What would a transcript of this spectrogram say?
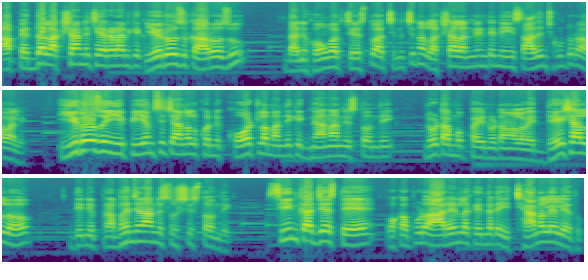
ఆ పెద్ద లక్ష్యాన్ని చేరడానికి ఏ రోజుకు ఆ రోజు దాన్ని హోంవర్క్ చేస్తూ ఆ చిన్న చిన్న లక్ష్యాలన్నింటినీ సాధించుకుంటూ రావాలి. ఈరోజు ఈ పిఎంసి ఛానల్ కొన్ని కోట్ల మందికి జ్ఞానాన్ని ఇస్తోంది. నూట ముప్పై నూట నలభై దేశాల్లో దీన్ని ప్రభంజనాన్ని సృష్టిస్తోంది. సీన్ కట్ చేస్తే ఒకప్పుడు ఆరేళ్ళ కిందట ఈ ఛానలే లేదు.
